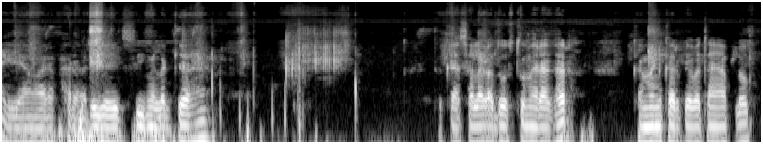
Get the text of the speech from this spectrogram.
ये हमारा फरारी है, इसी में लग गया है। तो कैसा लगा दोस्तों मेरा घर? कमेंट करके बताएँ आप लोग।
